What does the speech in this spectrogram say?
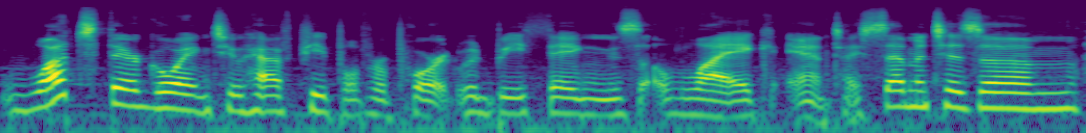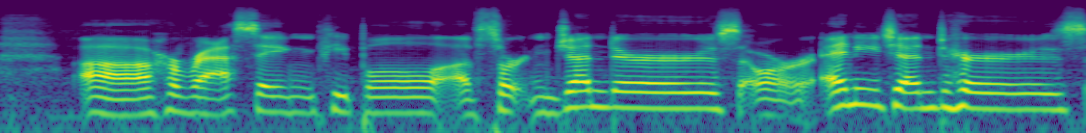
what they're going to have people report would be things like anti-Semitism, uh, harassing people of certain genders or any genders,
